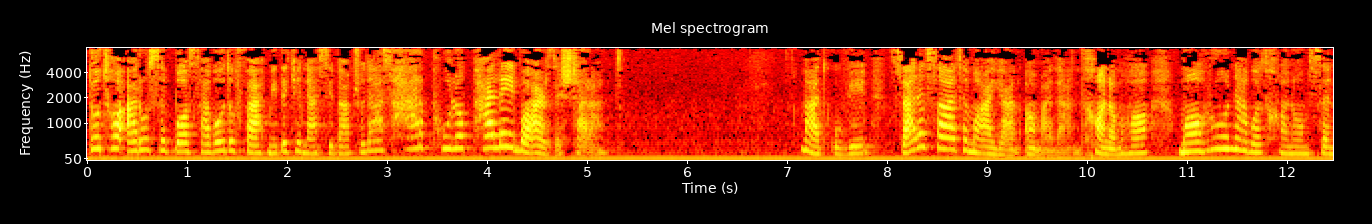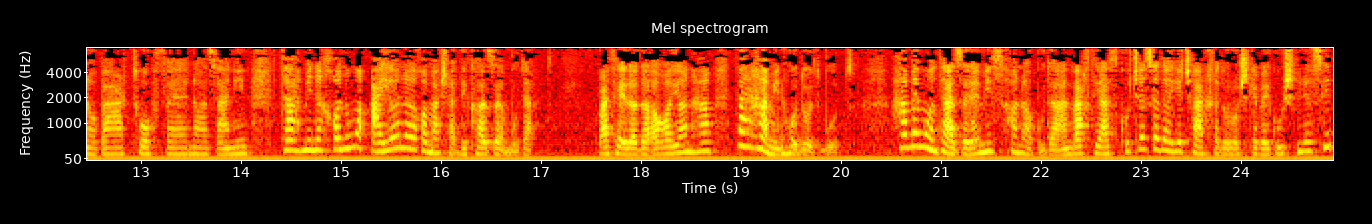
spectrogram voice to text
دو تا عروس باسواد و فهمیده که نصیبم شده از هر پول و پلهی با ارزش ترند. مدعوین سر ساعت معین آمدند. خانم ها ماهرو نبات خانم سنوبر توفه نازنین تحمین خانم و ایال آقا مشهدی کازم بودند و تعداد آقایان هم در همین حدود بود. همه منتظر میز هانا بودند وقتی از کوچه صدای چرخ درشکه به گوش می رسید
